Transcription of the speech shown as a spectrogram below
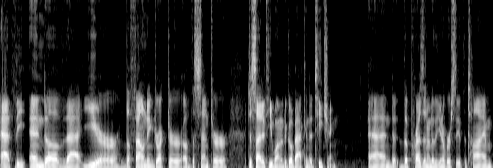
at the end of that year, the founding director of the center decided he wanted to go back into teaching. And the president of the university at the time,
